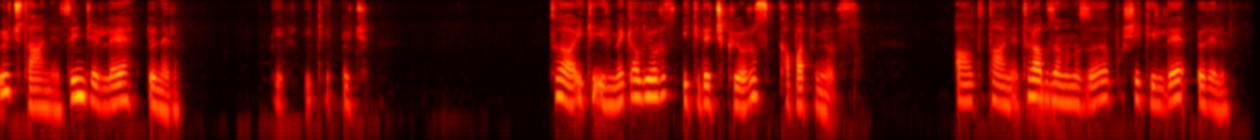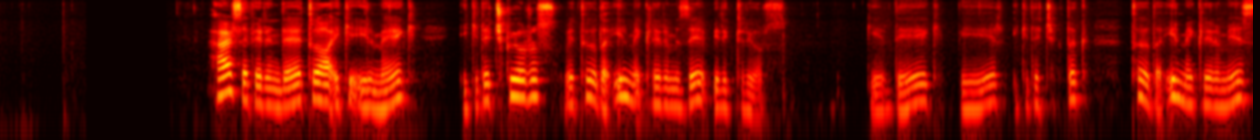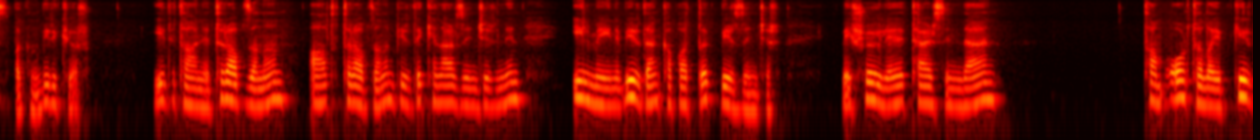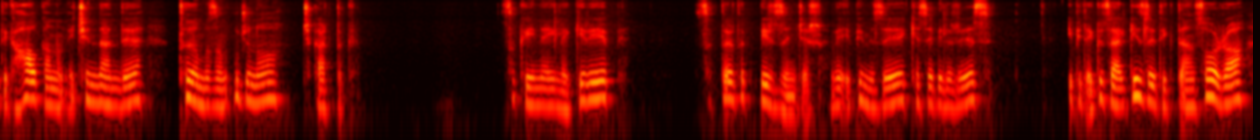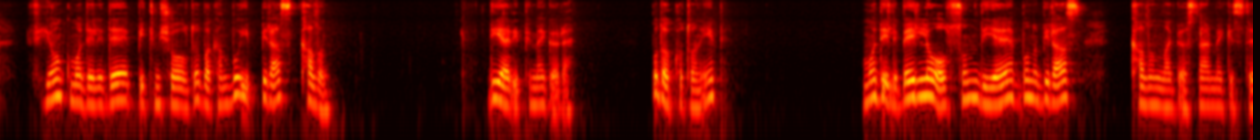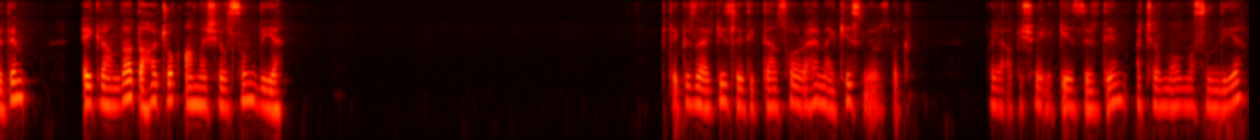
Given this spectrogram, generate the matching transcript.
3 tane zincirle dönelim. 1 2 3 Tığa 2 ilmek alıyoruz. 2 de çıkıyoruz. Kapatmıyoruz. 6 tane trabzanımızı bu şekilde örelim. Her seferinde tığa 2 ilmek 2'de çıkıyoruz ve tığda ilmeklerimizi biriktiriyoruz. Girdik. 1, 2'de çıktık. Tığda ilmeklerimiz bakın birikiyor. 7 tane trabzanın, 6 trabzanın bir de kenar zincirinin ilmeğini birden kapattık bir zincir. Ve şöyle tersinden tam ortalayıp girdik halkanın içinden de tığımızın ucunu çıkarttık. Sık iğne ile girip sıktırdık bir zincir ve ipimizi kesebiliriz. İpi de güzel gizledikten sonra fiyonk modeli de bitmiş oldu. Bakın bu ip biraz kalın. Diğer ipime göre. Bu da koton ip. Modeli belli olsun diye bunu biraz kalınla göstermek istedim. Ekranda daha çok anlaşılsın diye. Bir de güzel gizledikten sonra hemen kesmiyoruz bakın. Bayağı bir şöyle gezdirdim açılma olmasın diye.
